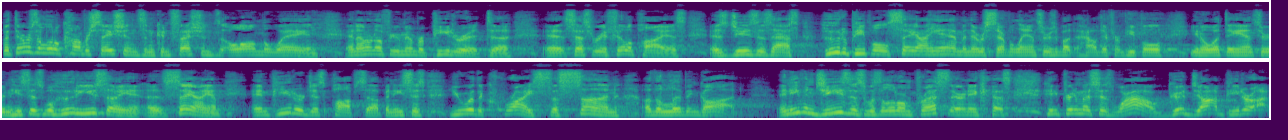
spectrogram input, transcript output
But there was a little conversations and confessions along the way, and, and I don't know if you remember Peter at, uh, at Caesarea Philippi as, as Jesus asked, "Who do people say I am?" And there were several answers about how different people, you know, what they answered. And he says, "Well, who do you say uh, say I am?" And Peter just pops up and he says, "You are the Christ, the Son of the living God." And even Jesus was a little impressed there, and he goes, he pretty much says, wow, good job, Peter. I,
